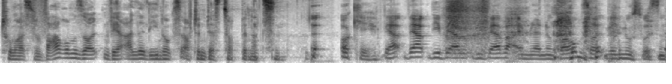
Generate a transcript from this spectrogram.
Thomas, warum sollten wir alle Linux auf dem Desktop benutzen? Äh, okay, wer, wer, die, Werbe, die Werbeeinblendung, warum sollten wir Linux nutzen?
